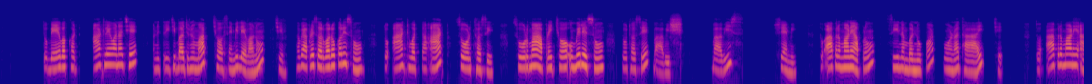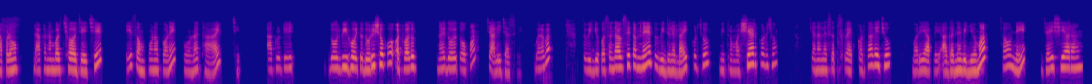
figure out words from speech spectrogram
તો બે વખત આઠ લેવાના છે. અને ત્રીજી બાજુનું માપ છ સેમી લેવાનું છે. હવે આપણે સરવાળો કરીશું તો આઠ વત્તા આઠ સોળ થશે. સોળમાં આપણે છ ઉમેરીશું તો થશે બાવીસ. બાવીસ સેમી. તો આ પ્રમાણે આપણું સી નંબરનું પણ પૂર્ણ થાય છે. તો આ પ્રમાણે આપણો દાખલા નંબર છ જે છે એ સંપૂર્ણપણે પૂર્ણ થાય છે. આકૃતિ દોરવી હોય તો દોરી શકો અથવા તો નહીં દોરો તો પણ ચાલી જશે. બરાબર? તો વીડિયો પસંદ આવશે તમને, તો વિડીયોને લાઇક કરજો, મિત્રોમાં શેર કરજો, ચેનલને સબસ્ક્રાઈબ કરતા રહેજો. મળીએ આપણે આગળના વિડીયોમાં. સૌને જય સિયારામ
